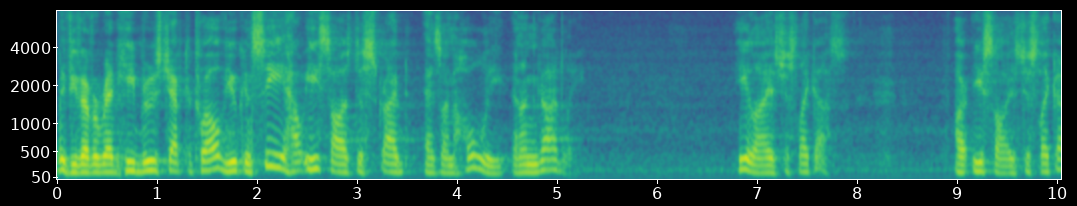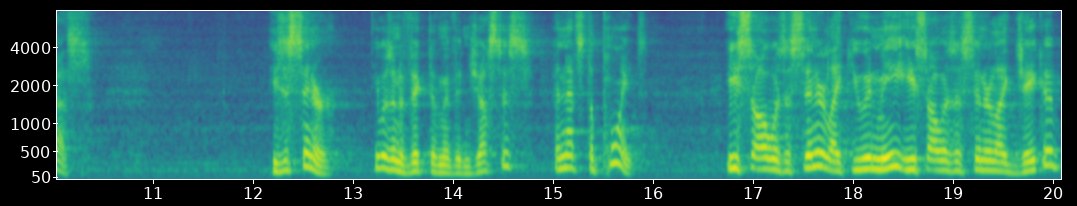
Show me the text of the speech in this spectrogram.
If you've ever read Hebrews chapter 12, you can see how Esau is described as unholy and ungodly. Eli is just like us. Or Esau is just like us. He's a sinner. He wasn't a victim of injustice, and that's the point. Esau was a sinner like you and me. Esau was a sinner like Jacob.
